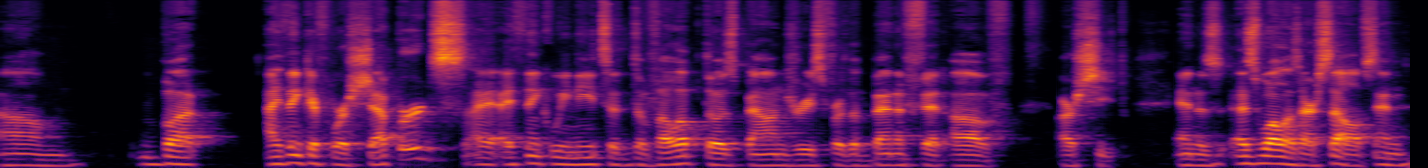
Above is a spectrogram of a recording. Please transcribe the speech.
Um, but I think if we're shepherds, I, I think we need to develop those boundaries for the benefit of our sheep and as, as well as ourselves. And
